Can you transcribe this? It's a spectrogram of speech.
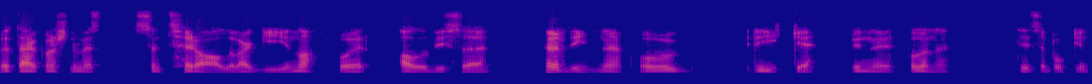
Dette er kanskje den mest sentrale verdien da, for alle disse høvdingene og rike under, på denne tidsepoken.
